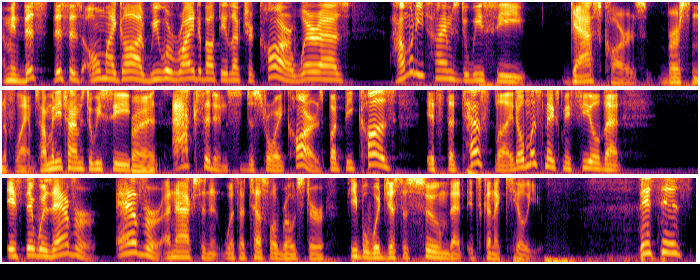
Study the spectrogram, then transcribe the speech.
I mean, this this is oh my God, we were right about the electric car. Whereas, how many times do we see gas cars burst into flames? How many times do we see Right. accidents destroy cars? But because it's the Tesla, it almost makes me feel that if there was ever ever an accident with a Tesla Roadster, people would just assume that it's going to kill you. This is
